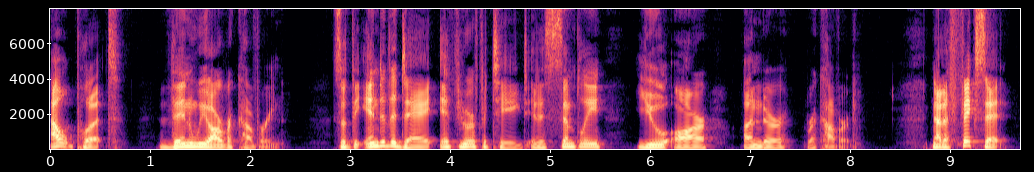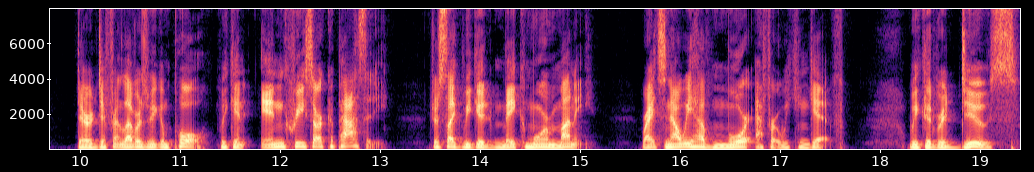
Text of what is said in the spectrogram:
output than we are recovering. So at the end of the day, if you're fatigued, it is simply you are under recovered. Now, to fix it, there are different levers we can pull. We can increase our capacity, just like we could make more money, right? So now we have more effort we can give. We could reduce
